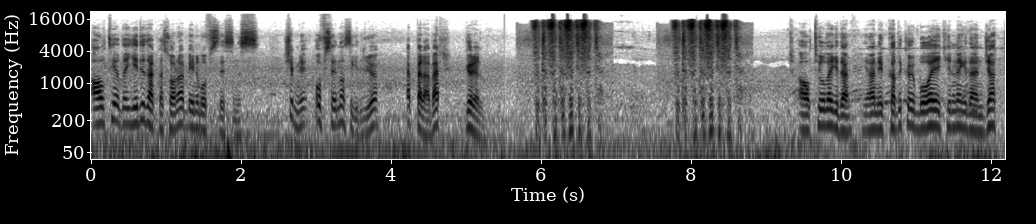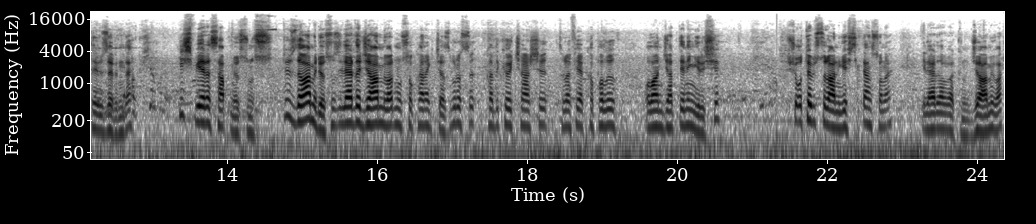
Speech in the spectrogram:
6 ya da 7 dakika sonra benim ofistesiniz. Şimdi ofise nasıl gidiliyor? Hep beraber görelim. Fıtı fıtı fıtı fıtı. Fıtı fıtı fıtı fıtı. Altı yola giden yani Kadıköy Boğa heykeline giden cadde üzerinde hiçbir yere sapmıyorsunuz. Düz devam ediyorsunuz. İleride cami var. Onun sokağına gideceğiz. Burası Kadıköy Çarşı trafiğe kapalı olan caddenin girişi. Şu otobüs durağını geçtikten sonra ileride bakın cami var.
